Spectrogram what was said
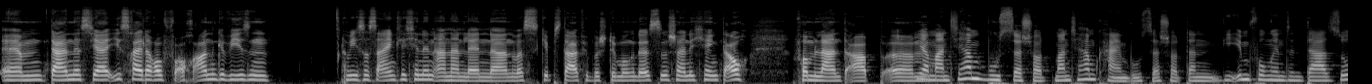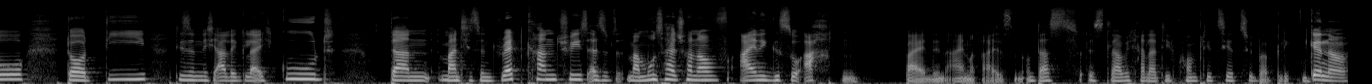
Ähm, dann ist ja Israel darauf auch angewiesen, wie ist es eigentlich in den anderen Ländern? Was gibt es da für Bestimmungen? Das wahrscheinlich hängt auch vom Land ab. Ähm ja, manche haben Booster-Shot, manche haben keinen Booster-Shot. Dann die Impfungen sind da so, dort die, die sind nicht alle gleich gut. Dann manche sind Red Countries. Also man muss halt schon auf einiges so achten bei den Einreisen. Und das ist, glaube ich, relativ kompliziert zu überblicken. Genau.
